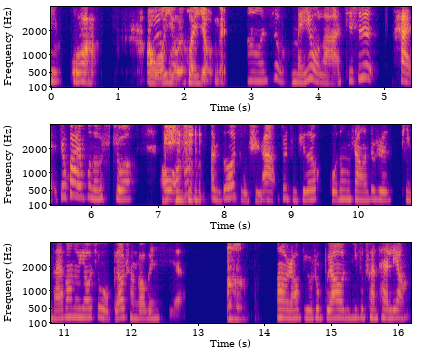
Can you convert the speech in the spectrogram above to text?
哇，哦，我以为会有呢。嗯，就没有啦。其实，嗨，这话又不能说。哦，很多主持啊，就主持的活动上，就是品牌方都要求我不要穿高跟鞋，嗯。嗯，然后比如说不要衣服穿太亮，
